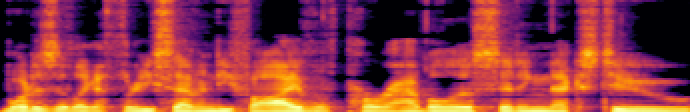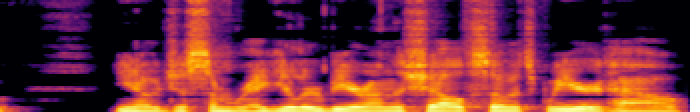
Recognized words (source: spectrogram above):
what is it like a 375 of Parabola sitting next to, you know, just some regular beer on the shelf. So it's weird how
